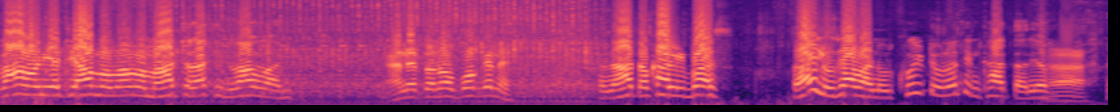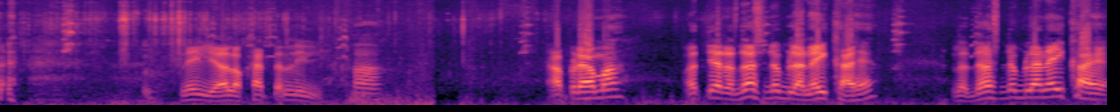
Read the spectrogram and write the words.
વાવણી હતી આમાં મામા હાથ રાખીને વાવવાની. આને તો ન પોકે ને. અને આ તો ખાલી બસ. રાયલું જવાનું ખૂટ્યું નથી ને ખાતર એમ. હા. લઈ લે હાલો ખાતર લઈ લે. હા. આપણે આમાં અત્યારે દસ ડબલા નાખ્યા છે. એટલે દસ ડબલા નાખ્યા છે.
